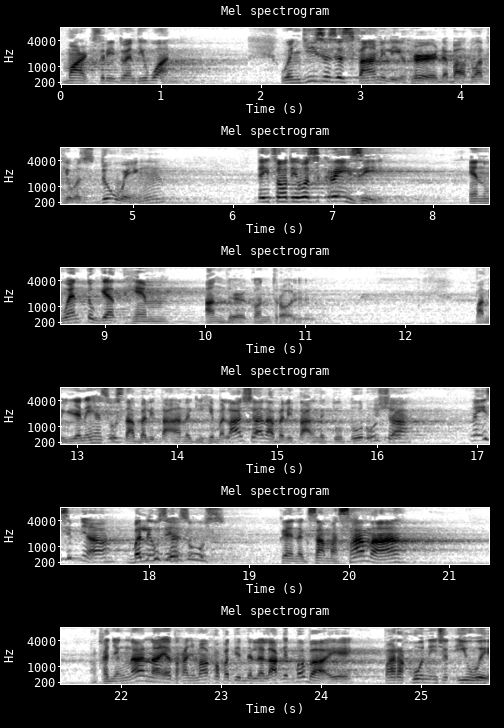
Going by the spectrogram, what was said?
Mark 3:21 when Jesus' family heard about what he was doing, they thought he was crazy and went to get him under control. Pamilya ni Jesus, nabalitaan naghihimala siya, nabalitaan nagtuturo siya. Naisip niya, baliw si Jesus. Kaya nagsama-sama ang kanyang nanay at ang kanyang mga kapatid na lalaki at babae para kunin siya at iwi,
